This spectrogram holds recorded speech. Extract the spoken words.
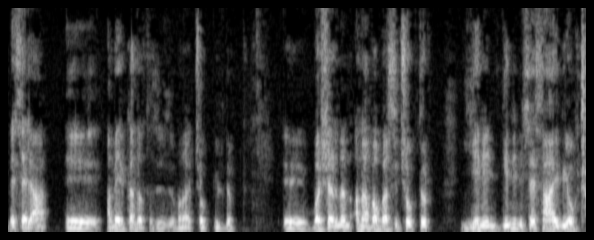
Mesela e, Amerikan atasözü buna çok güldüm. E, başarının ana babası çoktur. Yenilginin ise sahibi yoktur.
